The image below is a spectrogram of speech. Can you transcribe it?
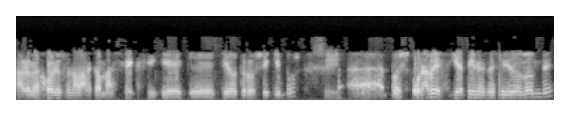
a lo mejor es una marca más sexy que, que, otros equipos, ah, pues una vez ya tienes decidido dónde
